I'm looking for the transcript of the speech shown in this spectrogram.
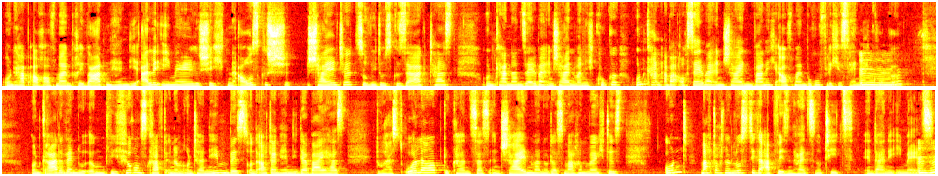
und habe auch auf meinem privaten Handy alle E-Mail-Geschichten ausgeschaltet, so wie du es gesagt hast, und kann dann selber entscheiden, wann ich gucke und kann aber auch selber entscheiden, wann ich auf mein berufliches Handy mhm. gucke. Und gerade wenn du irgendwie Führungskraft in einem Unternehmen bist und auch dein Handy dabei hast, du hast Urlaub, du kannst das entscheiden, wann du das machen möchtest. Und mach doch eine lustige Abwesenheitsnotiz in deine E-Mails. Mhm.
